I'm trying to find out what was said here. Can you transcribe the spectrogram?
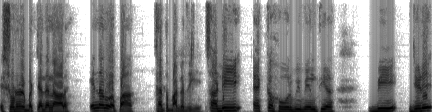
ਇਸ ਛੋਟੇ ਛੋਟੇ ਬੱਚਿਆਂ ਦੇ ਨਾਲ ਇਹਨਾਂ ਨੂੰ ਆਪਾਂ ਛੱਤ ਪੱਕ ਜਾਈਏ ਸਾਡੀ ਇੱਕ ਹੋਰ ਵੀ ਬੇਨਤੀ ਆ ਵੀ ਜਿਹੜੇ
